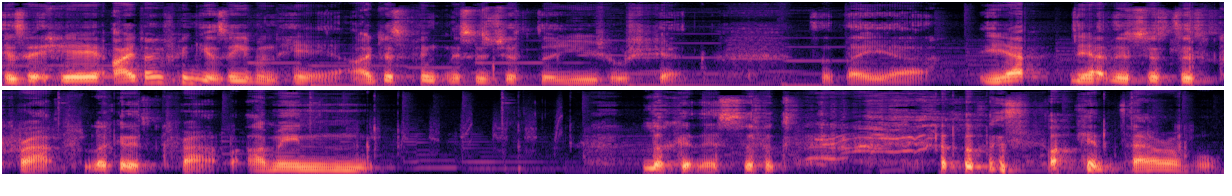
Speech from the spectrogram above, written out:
Is it here? I don't think it's even here. I just think this is just the usual shit that they. Uh, yeah, yeah. There's just this crap. Look at this crap. I mean, look at this. it looks, it looks fucking terrible.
